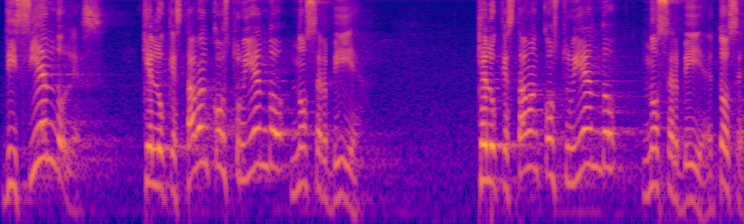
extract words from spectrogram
diciéndoles que lo que estaban construyendo no servía, que lo que estaban construyendo no servía. Entonces,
